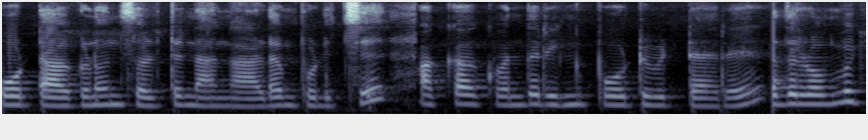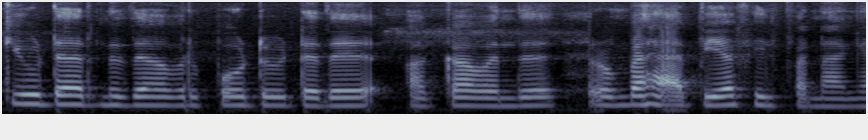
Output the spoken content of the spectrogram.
போட்டாகணும்னு சொல்லிட்டு நாங்கள் அடம் பிடிச்சி அக்காவுக்கு வந்து ரிங் போட்டு விட்டாரு. அது ரொம்ப க்யூட்டாக இருந்தது. அவர் போட்டு விட்டது. அக்கா வந்து ரொம்ப ஹாப்பியாக ஃபீல் பண்ணாங்க.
